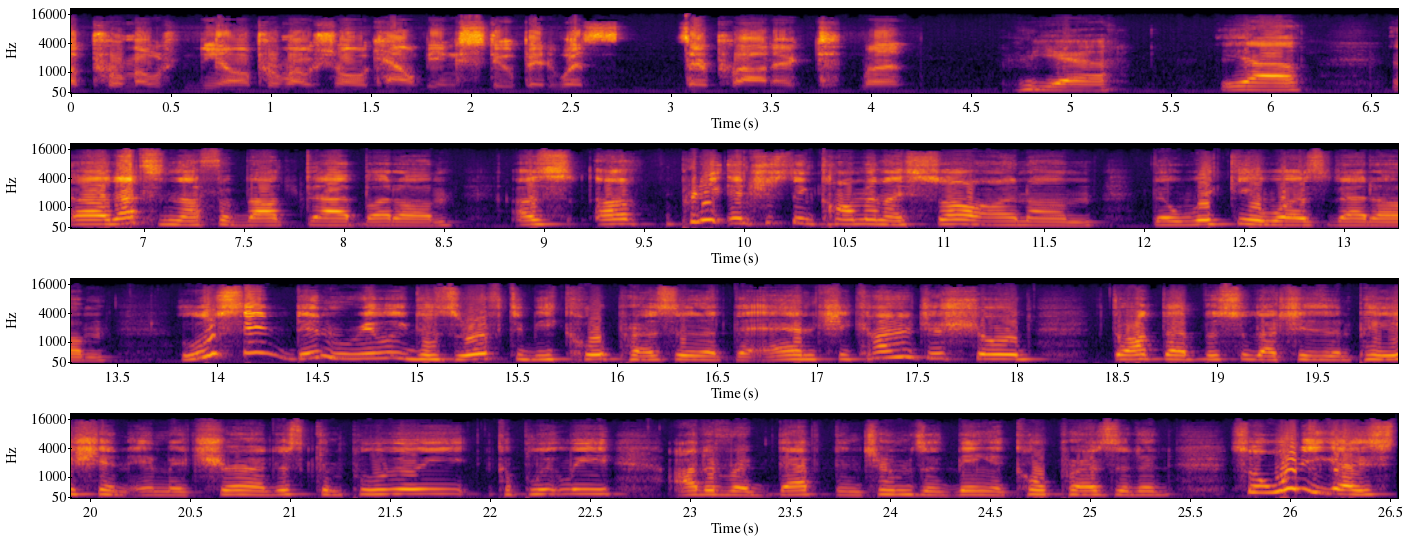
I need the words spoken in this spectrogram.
a promotion, you know, a promotional account being stupid with their product. But yeah. Yeah. Uh, that's enough about that. But um, a pretty interesting comment I saw on um the wiki was that um Lucy didn't really deserve to be co-president at the end. She kind of just showed throughout the episode that she's impatient, immature, and just completely, completely out of her depth in terms of being a co-president. So, what do you guys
